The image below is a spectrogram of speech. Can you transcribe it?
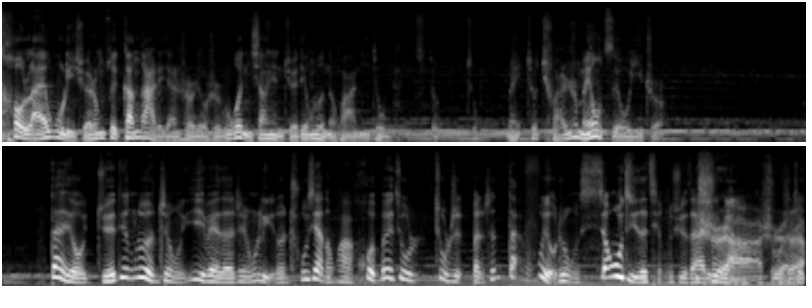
后来物理学生最尴尬的一件事就是，如果你相信决定论的话，你就就就没就全是没有自由意志。带有决定论这种意味的这种理论出现的话，会不会就就是本身带富有这种消极的情绪在里边？是啊，是不是？就是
